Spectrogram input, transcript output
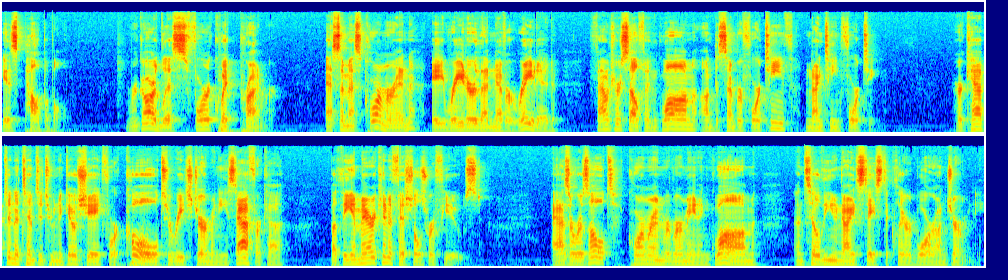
is palpable. Regardless, for a quick primer SMS Cormoran, a raider that never raided, found herself in Guam on December 14, 1914. Her captain attempted to negotiate for coal to reach German East Africa, but the American officials refused. As a result, Cormoran would remain in Guam until the United States declared war on Germany.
